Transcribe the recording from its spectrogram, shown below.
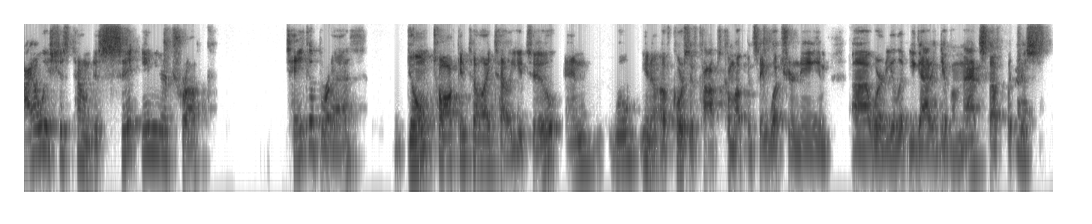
i always just tell them just sit in your truck take a breath don't talk until I tell you to. And we'll, you know, of course, if cops come up and say, What's your name? Uh, where do you live? You got to give them that stuff. But right. just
